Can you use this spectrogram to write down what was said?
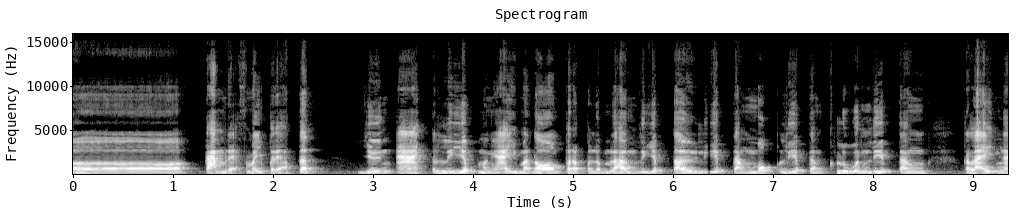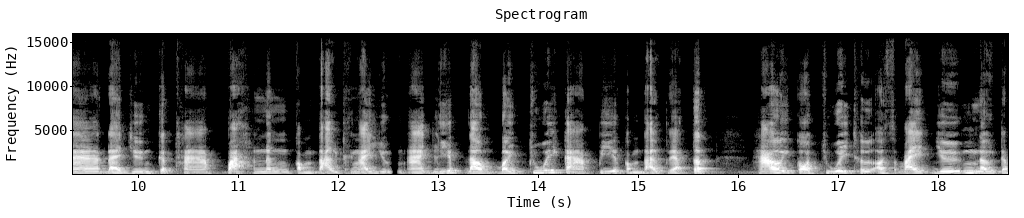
អឺកាំរស្មីព្រះអាទិត្យ យើងអាចលាបមួយថ្ងៃម្ដងព្រឹកព្រលឹមឡើងលាបទៅលាបទាំងមុខលាបទាំងខ្លួនលាបទាំងកន្លែងណា ដែលយើងគិតថាប៉ះនឹងកម្ដៅថ្ងៃយើងអាចលាបដើម្បីជួយការពារកម្ដៅព្រះអាទិត្យហើយក៏ជួយធ្វើឲ្យស្បែកយើងនៅតែ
